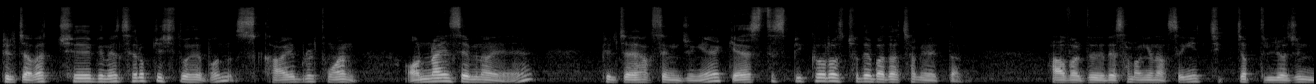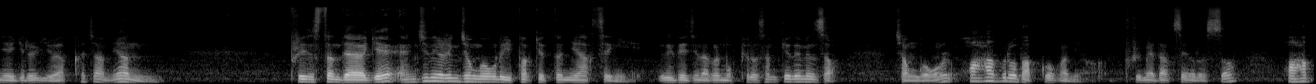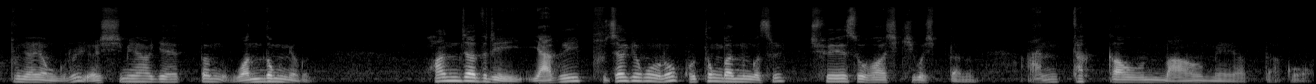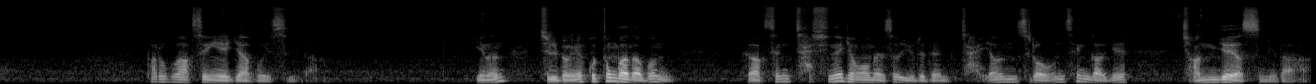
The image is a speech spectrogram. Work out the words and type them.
필자가 최근에 새롭게 시도해본 Skype를 통한 온라인 세미나에 필자의 학생 중에 guest speaker로 초대받아 참여했던 하버드 의대 3학년 학생이 직접 들려준 얘기를 요약하자면 프린스턴 대학의 엔지니어링 전공으로 입학했던 이 학생이 의대 진학을 목표로 삼게 되면서 전공을 화학으로 바꿔가며 premed 학생으로서 화학 분야 연구를 열심히 하게 했던 원동력은 환자들이 약의 부작용으로 고통받는 것을 최소화시키고 싶다는 안타까운 마음이었다고 바로 그 학생이 얘기하고 있습니다. 이는 질병에 고통받아 본 그 학생 자신의 경험에서 유래된 자연스러운 생각의 전개였습니다.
